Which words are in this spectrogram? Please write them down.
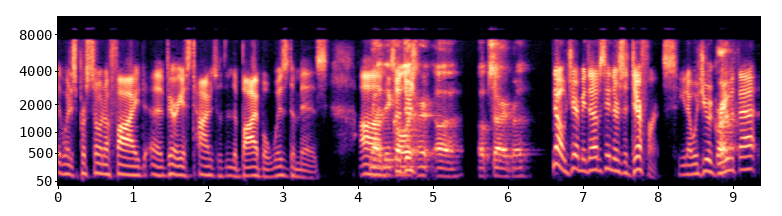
when it's personified uh, various times within the Bible. Wisdom is. Um, right. They so call it. Her, uh, oh, sorry, brother. no, Jeremy. I'm saying there's a difference. You know, would you agree Right. with that?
